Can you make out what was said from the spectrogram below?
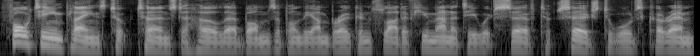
Fourteen planes took turns to hurl their bombs upon the unbroken flood of humanity which to, surged towards Korem.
